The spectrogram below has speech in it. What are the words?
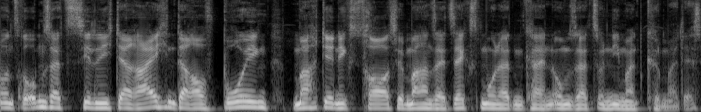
unsere Umsatzziele nicht erreichen, darauf Boeing, macht dir nichts draus, wir machen seit sechs Monaten keinen Umsatz und niemand kümmert es.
